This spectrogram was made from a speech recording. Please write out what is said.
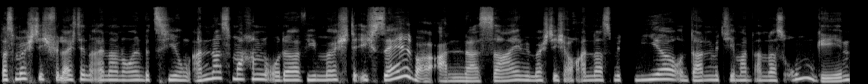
Was möchte ich vielleicht in einer neuen Beziehung anders machen oder wie möchte ich selber anders sein? Wie möchte ich auch anders mit mir und dann mit jemand anders umgehen?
